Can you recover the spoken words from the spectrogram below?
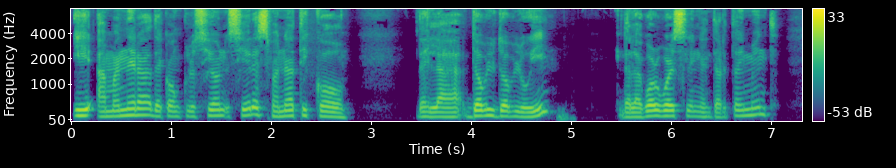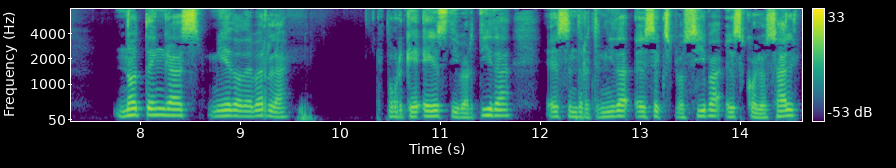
Y a manera de conclusión, si eres fanático de la WWE, de la World Wrestling Entertainment, no tengas miedo de verla, porque es divertida, es entretenida, es explosiva, es colosal,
